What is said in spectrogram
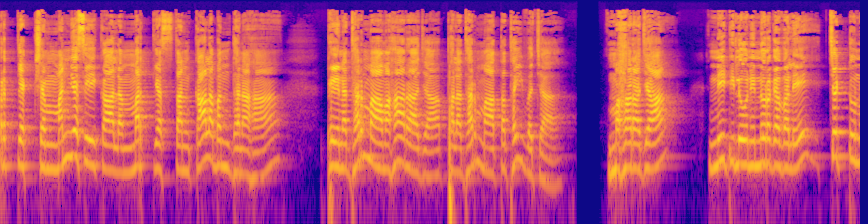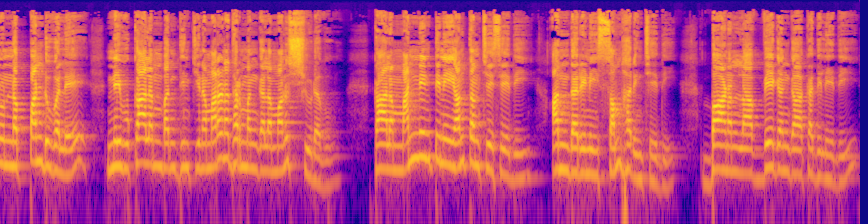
ప్రత్యక్షం మన్యసే కాలం మర్త్యస్తన్ కాలబంధన ఫేన ధర్మ మహారాజా ఫలధర్మ తథైవచ మహారాజా నీటిలోని నిన్నురగవలే చెట్టునున్న పండువలే నీవు కాలం బంధించిన మరణధర్మం గల మనుష్యుడవు. కాలం అన్నింటినీ అంతం చేసేది అందరినీ సంహరించేది. బాణంలా వేగంగా కదిలేది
